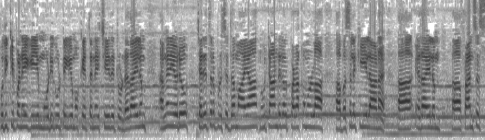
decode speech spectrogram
പുതുക്കി പണിയുകയും മോടികൂട്ടുകയും ഒക്കെ തന്നെ ചെയ്തിട്ടുണ്ട്. ഏതായാലും അങ്ങനെയൊരു ചരിത്ര പ്രസിദ്ധമായ നൂറ്റാണ്ടുകൾ പഴക്കമുള്ള ബസിലിക്കയിലാണ് ഏതായാലും ഫ്രാൻസിസ്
